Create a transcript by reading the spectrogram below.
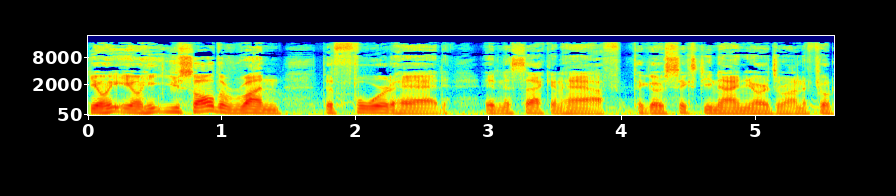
you know, he, you know, he, you saw the run that Ford had in the second half to go 69 yards around the field.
